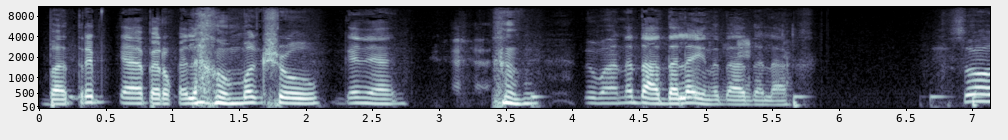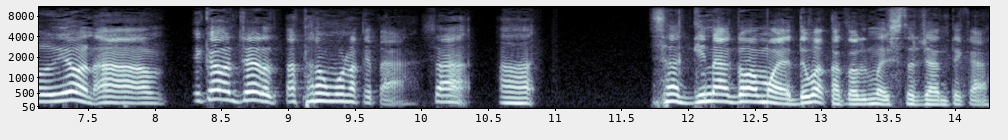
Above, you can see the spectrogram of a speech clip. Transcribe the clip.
bad trip ka, pero kailangan mag-show, ganyan. diba? Nadadala eh, nadadala. So, yun, um, ikaw, Gerald, tatanong muna kita, sa, ah, sa ginagawa mo, eh, di ba, katulad mo, estudyante ka,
